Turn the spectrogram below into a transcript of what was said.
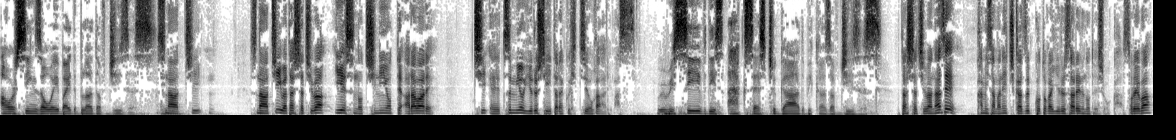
our sins away by the blood of Jesus. すなわち、すなわち私たちはイエスの血によって現れ、血えー罪を許していただく必要があります。私たちはなぜ神様に近づくことが許されるのでしょうか？それは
